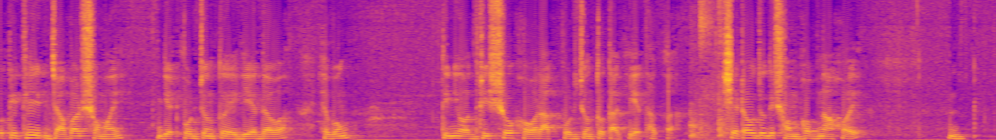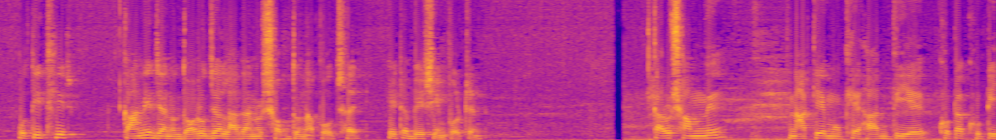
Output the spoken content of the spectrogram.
অতিথি যাবার সময় গেট পর্যন্ত এগিয়ে দেওয়া এবং তিনি অদৃশ্য হওয়ার আগ পর্যন্ত তাকিয়ে থাকা। সেটাও যদি সম্ভব না হয়, অতিথির কানে যেন দরজা লাগানোর শব্দ না পৌঁছায়। এটা বেশ ইম্পর্টেন্ট কারও সামনে নাকে মুখে হাত দিয়ে খোটাখুটি,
